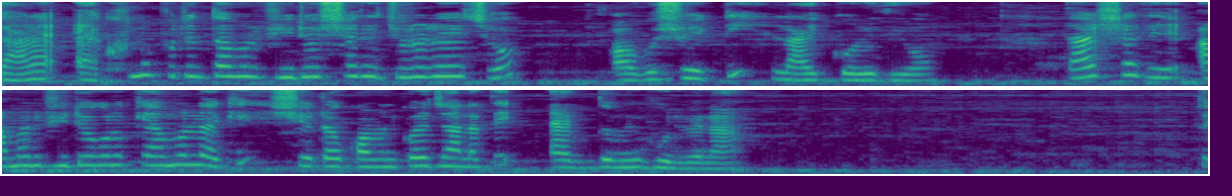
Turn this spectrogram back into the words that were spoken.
যারা এখনও পর্যন্ত আমার ভিডিওর সাথে জুড়ে রয়েছো, অবশ্যই একটি লাইক করে দিও। তার সাথে আমার ভিডিওগুলো কেমন লাগে সেটাও কমেন্ট করে জানাতে একদমই ভুলবে না। তো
